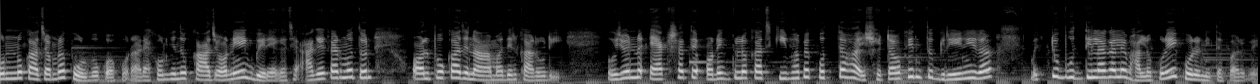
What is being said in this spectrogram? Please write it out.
অন্য কাজ আমরা করব কখন? আর এখন কিন্তু কাজ অনেক বেড়ে গেছে, আগেকার মতন অল্প কাজ না আমাদের কারোরই। ওই জন্য একসাথে অনেকগুলো কাজ কীভাবে করতে হয় সেটাও কিন্তু গৃহিণীরা একটু বুদ্ধি লাগালে ভালো করেই করে নিতে পারবে।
